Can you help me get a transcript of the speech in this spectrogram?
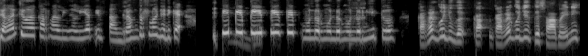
jangan cuma karena li- ngelihat Instagram terus lo jadi kayak pip pip pip pip pip mundur mundur mundur gitu. karena gue juga ka- karena gue juga selama ini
